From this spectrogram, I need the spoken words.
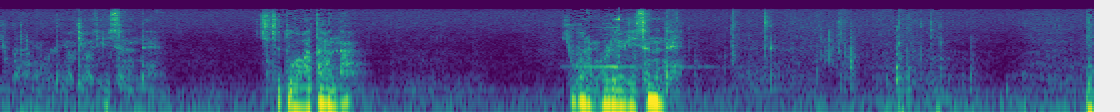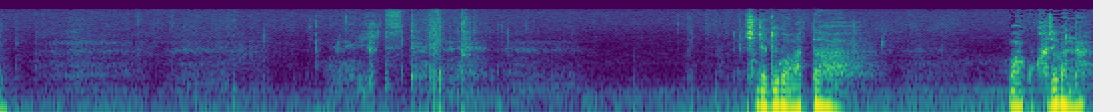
유골함이 원래 여기 어디 있었는데 진짜 누가 왔다 갔나? 유골함이 원래 여기 있었는데 진짜 누가 왔다 와갖고 가져갔나?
